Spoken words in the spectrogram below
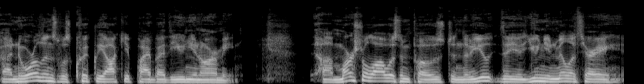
uh, New Orleans was quickly occupied by the Union Army. Uh, martial law was imposed, and the the Union military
